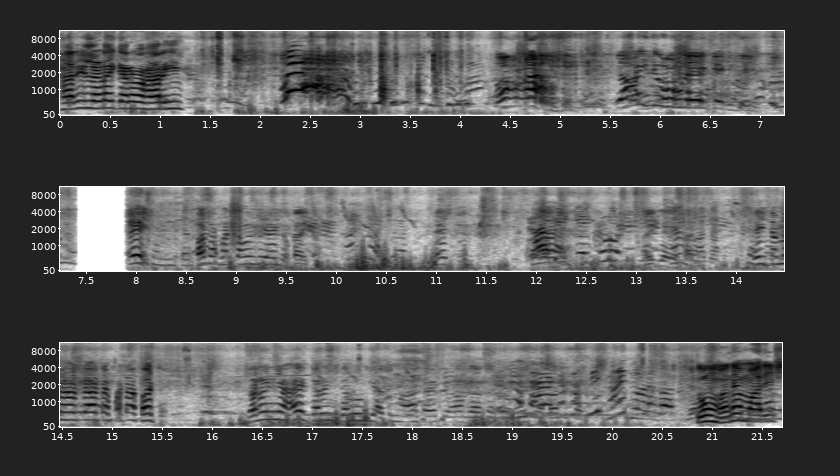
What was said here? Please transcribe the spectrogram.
હારી લડાઈ કરો હારી આવી ગયો મને એક એક થી. એ ફટાફટ તમે બી આવજો કાંઈ ભાભી કે ગુડુ એટલે એ સારું. એ તમે આ ટાટા ફટાફટ તું મને મારીશ.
